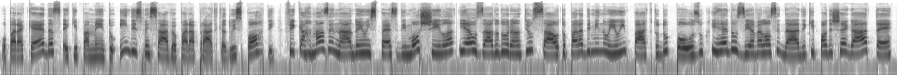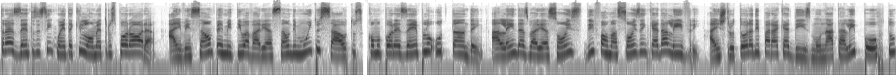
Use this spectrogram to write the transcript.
O paraquedas, equipamento indispensável para a prática do esporte, fica armazenado em uma espécie de mochila e é usado durante o salto para diminuir o impacto do pouso e reduzir a velocidade que pode chegar até 350 km por hora. A invenção permitiu a variação de muitos saltos, como por exemplo o tandem, além das variações de formações em queda livre. A instrutora de paraquedismo Nathalie Porto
